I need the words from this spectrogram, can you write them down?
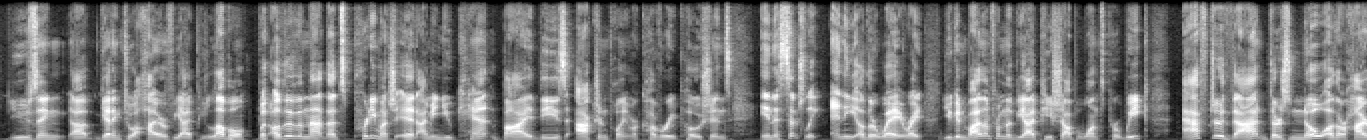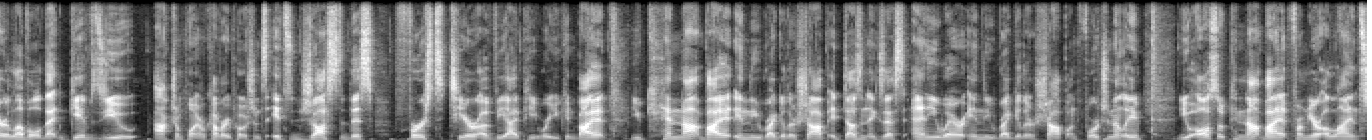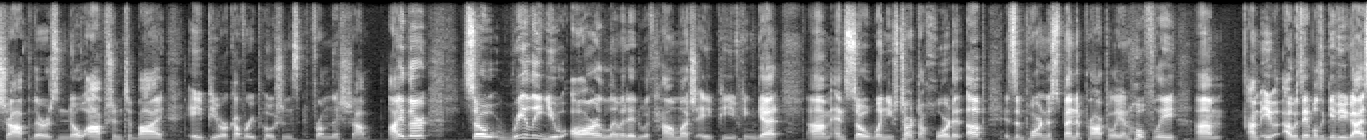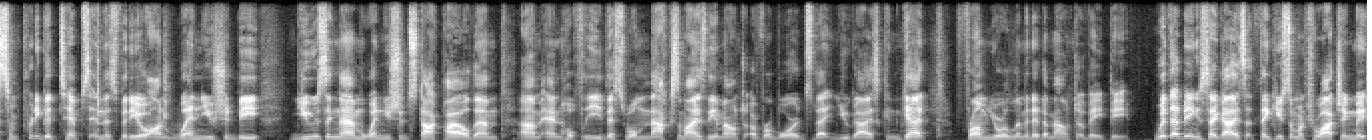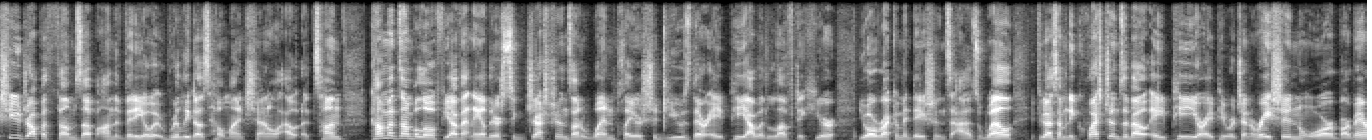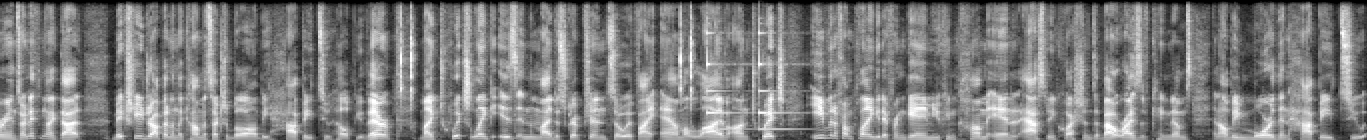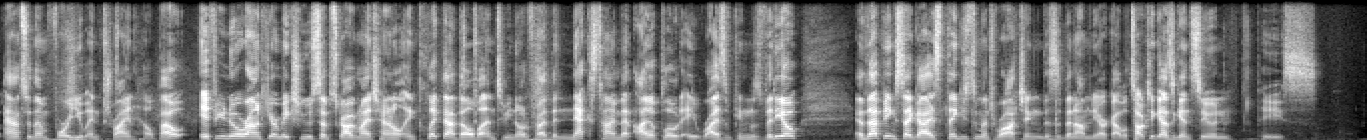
using uh, getting to a higher VIP level. But other than that that's pretty much it. I mean you can't buy these action point recovery potions in essentially any other way right? You can buy them from the VIP shop once per week. After that there's no other higher level that gives you action point recovery potions. It's just this first tier of VIP where you can buy it. You cannot buy it in the regular shop. It doesn't exist anywhere in the regular shop unfortunately. You also cannot buy it from your alliance shop. There's no option to buy AP recovery potions from this shop either. So really you are limited with how much AP you can get. Um, and so when you start to hoard it up it's important to spend it properly. And hopefully um, I was able to give you guys some pretty good tips in this video on when you should be using them when you should stockpile them um, and hopefully this will maximize the amount of rewards that you guys can get from your limited amount of AP with that being said guys thank you so much for watching. Make sure you drop a thumbs up on the video. It really does help my channel out a ton. Comment down below if you have any other suggestions on when players should use their AP I would love to hear your recommendations as well. If you guys have any questions about AP or AP regeneration or barbarians or anything like that make sure you drop it in the comment section below. I'll be happy to help you there. My Twitch link is in my description so if I am live on Twitch even if I'm playing a different game you can come in and ask me questions about Rise of Kingdoms and I'll be more than happy to answer them for you and try and help out. If you're new around here make sure you subscribe to my channel and click that bell button to be notified the next time that I upload a rise of kingdoms video. And that being said guys thank you so much for watching. This has been omniarch. I will talk to you guys again soon. Peace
